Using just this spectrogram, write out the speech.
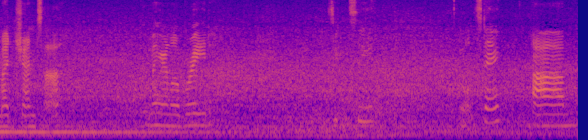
magenta. My hair in a little braid, you can see. It won't stay. Um,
